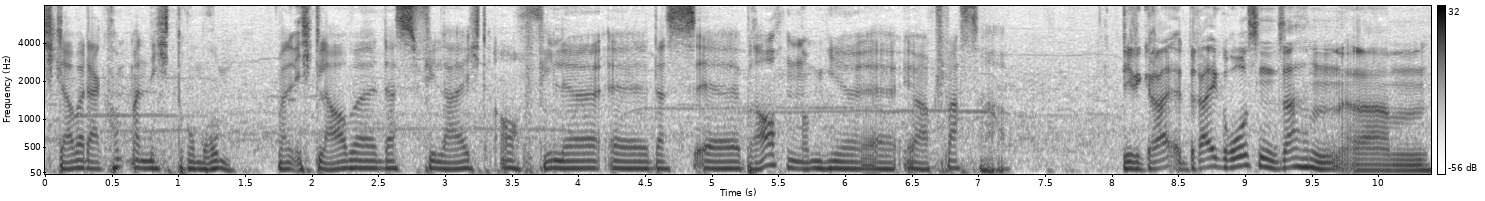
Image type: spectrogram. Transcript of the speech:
ich glaube, da kommt man nicht drum rum. Weil ich glaube, dass vielleicht auch viele äh, das äh, brauchen, um hier äh, überhaupt Spaß zu haben. Die drei, drei großen Sachen, ähm,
